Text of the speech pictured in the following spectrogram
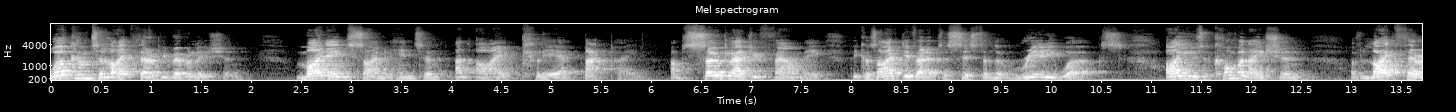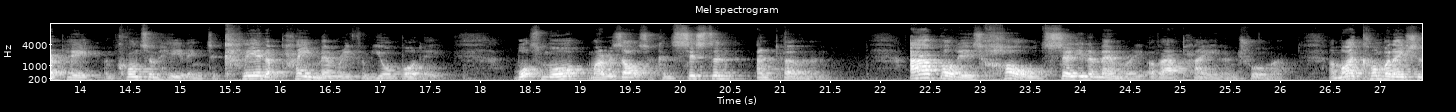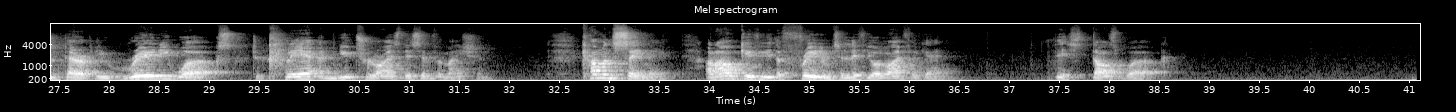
Welcome to Light Therapy Revolution. My name's Simon Hinton and I clear back pain. I'm so glad you found me because I've developed a system that really works. I use a combination of light therapy and quantum healing to clear the pain memory from your body. What's more, my results are consistent and permanent. Our bodies hold cellular memory of our pain and trauma. And my combination therapy really works to clear and neutralize this information. Come and see me, and I'll give you the freedom to live your life again. This does work.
